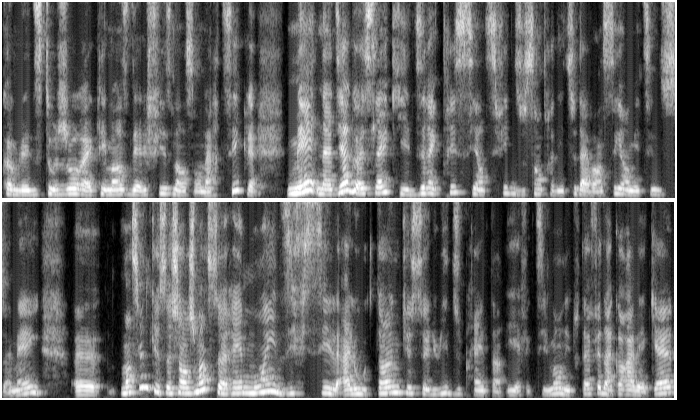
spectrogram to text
comme le dit toujours euh, Clémence Delphis dans son article. Mais Nadia Gosselin, qui est directrice scientifique du Centre d'études avancées en médecine du sommeil, euh, mentionne que ce changement serait moins difficile à l'automne que celui du printemps. Et effectivement, on est tout à fait d'accord avec elle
